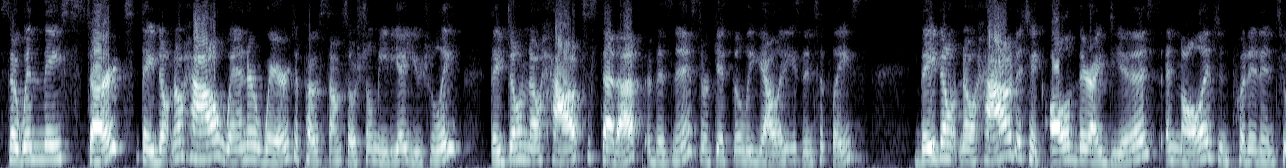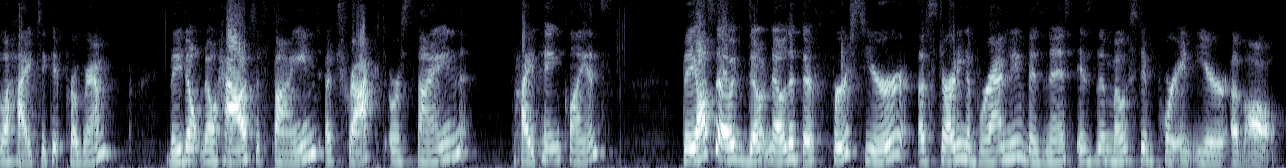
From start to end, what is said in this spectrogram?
So when they start, they don't know how, when, or where to post on social media usually. They don't know how to set up a business or get the legalities into place. They don't know how to take all of their ideas and knowledge and put it into a high ticket program. They don't know how to find, attract, or sign high paying clients. They also don't know that their first year of starting a brand new business is the most important year of all.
